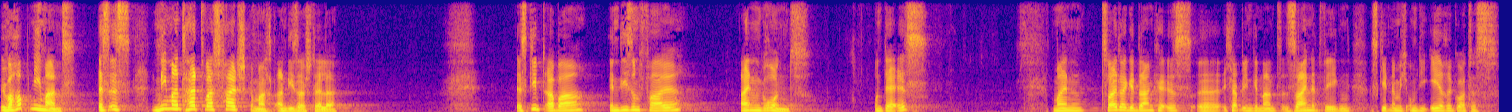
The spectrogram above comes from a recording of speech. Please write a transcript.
überhaupt niemand. Es ist, niemand hat was falsch gemacht an dieser Stelle. Es gibt aber in diesem Fall einen Grund. Und der ist, mein zweiter Gedanke ist, äh, ich habe ihn genannt, seinetwegen. Es geht nämlich um die Ehre Gottes.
